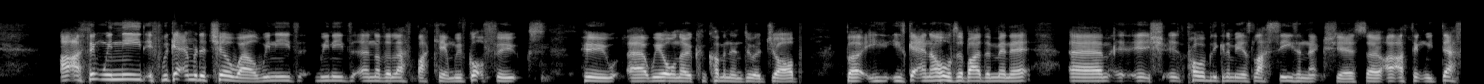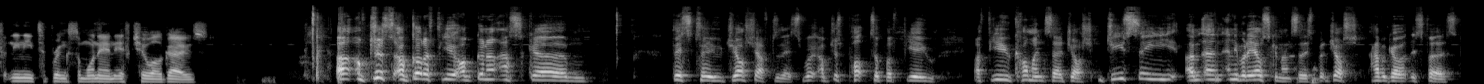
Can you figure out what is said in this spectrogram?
I, think we need, if we're getting rid of Chilwell, we need we need another left back in. We've got Fuchs, who uh, we all know can come in and do a job, but he, he's getting older by the minute. Um, it it's probably going to be his last season next year, so I, I think we definitely need to bring someone in if Chilwell goes. Uh, I've just I've got a few. I'm going to ask um, this to Josh after this. I've just popped up a few a few comments there, Josh. Do you see? And, and anybody else can answer this, but Josh, have a go at this first.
